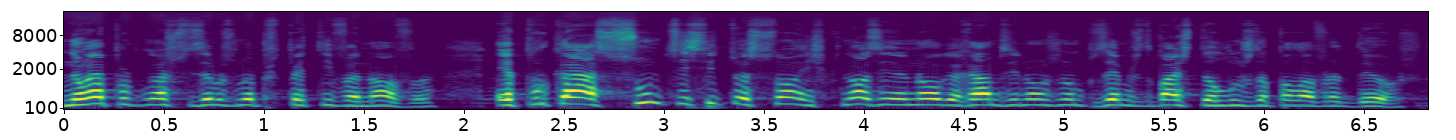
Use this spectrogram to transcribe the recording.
não é porque nós fizemos uma perspectiva nova, é porque há assuntos e situações que nós ainda não agarramos e nós não pusemos debaixo da luz da palavra de Deus.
